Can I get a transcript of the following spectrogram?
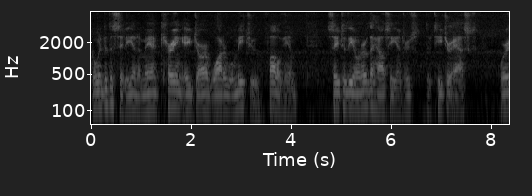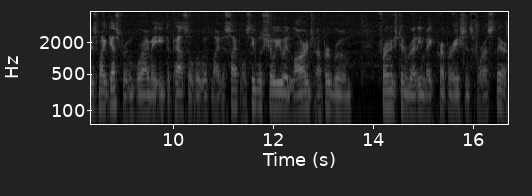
Go into the city, and a man carrying a jar of water will meet you. Follow him. Say to the owner of the house he enters, The teacher asks, Where is my guest room, where I may eat the Passover with my disciples? He will show you a large upper room furnished and ready, make preparations for us there.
